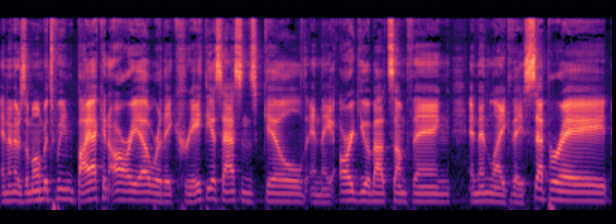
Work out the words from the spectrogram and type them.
and then there's a moment between Bayek and Aya where they create the assassins guild and they argue about something and then like they separate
